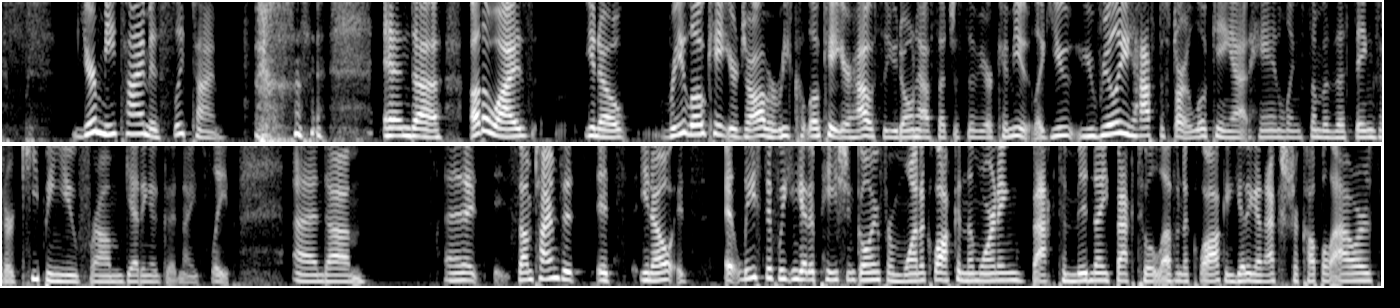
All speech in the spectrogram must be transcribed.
your me time is sleep time and uh, otherwise you know, relocate your job or relocate your house so you don't have such a severe commute. Like you you really have to start looking at handling some of the things that are keeping you from getting a good night's sleep. And um and it, sometimes it's it's you know it's at least if we can get a patient going from one o'clock in the morning back to midnight back to 11 o'clock and getting an extra couple hours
